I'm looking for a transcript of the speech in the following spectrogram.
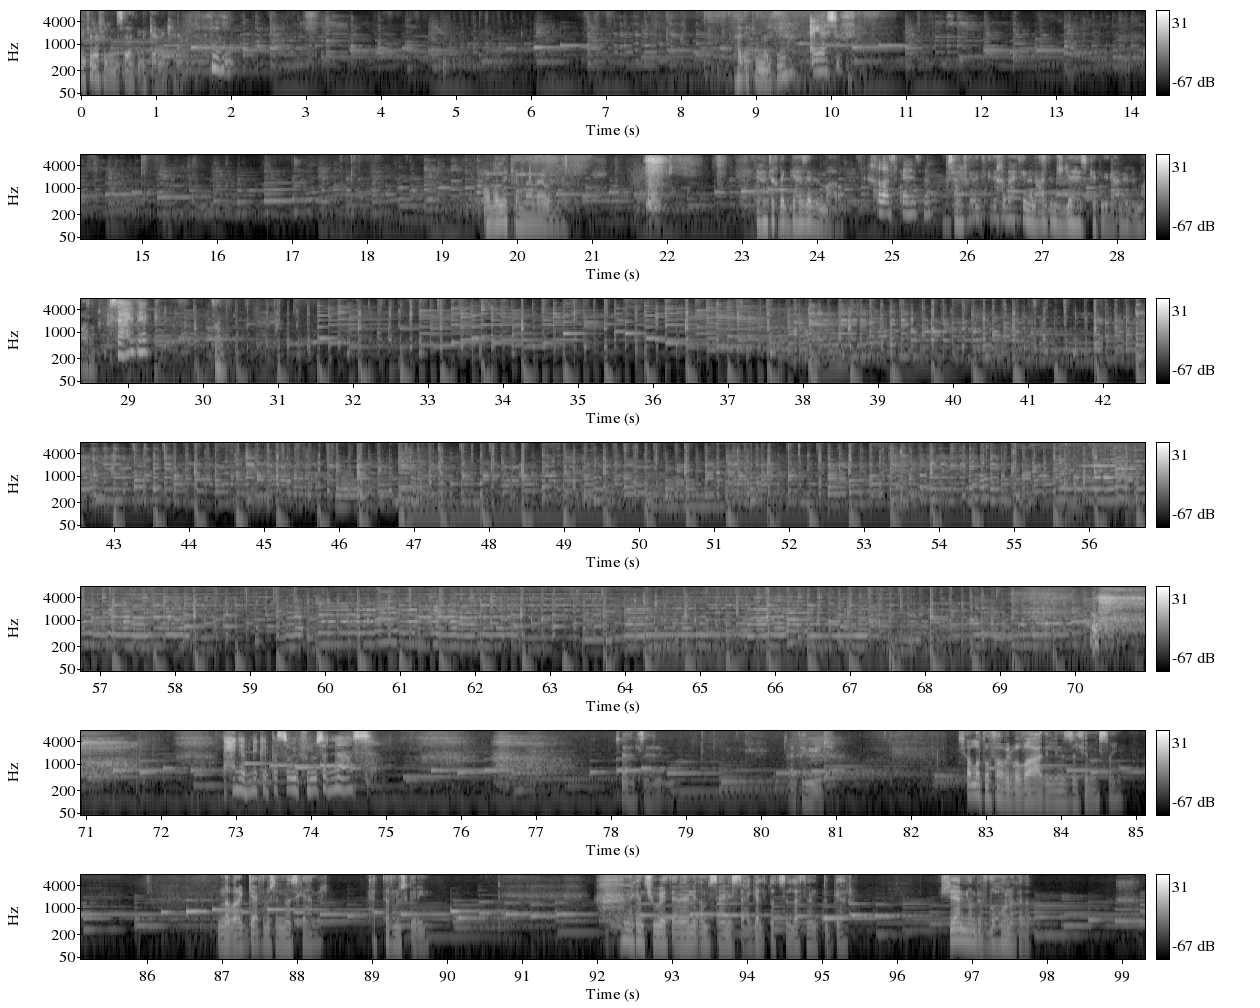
على فكرة في لمسات مكانك هنا. هذه كملتيها؟ أيوة شوف. والله انك فنانة يا وليد. يعني أنت قد جاهزة للمعرض. خلاص جاهزة. بس على فكرة أنت كده خدعتيني أنا عادي مش جاهز كثير يعني للمعرض. بساعدك. يا ابني كيف بسوي بفلوس الناس؟ سهل سهل. يما لا تهميش إن شاء الله توفق بالبضاعة اللي نزلتها من الصين. أنا برجع فلوس الناس كامل حتى فلوس كريم. أنا كنت شوية أناني خمس ثانية استعجلت وتسلفت من التجار. مش جاي إنهم بيفضحونا كذا.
